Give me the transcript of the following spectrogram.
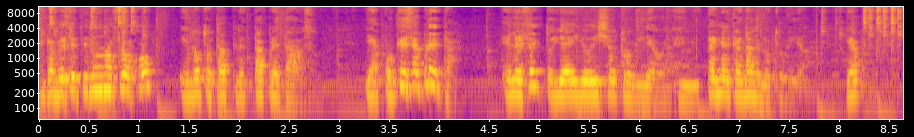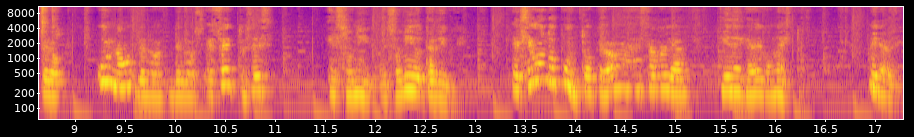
En cambio este tiene uno flojo y el otro está, apretado. ¿Ya? ¿Por qué se aprieta? El efecto ya yo hice otro video, está en el canal el otro video. ¿Ya? Pero uno de los, de los efectos es el sonido, el sonido terrible. El segundo punto que vamos a desarrollar tiene que ver con esto. Mira, ve,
